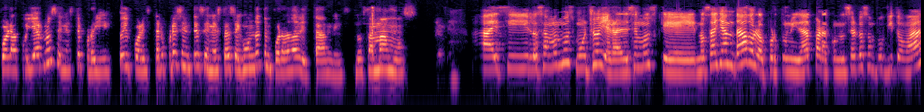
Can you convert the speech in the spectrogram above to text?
por apoyarnos en este proyecto y por estar presentes en esta segunda temporada de Tandems. Los amamos. Ay, sí, los amamos mucho y agradecemos que nos hayan dado la oportunidad para conocerlos un poquito más,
